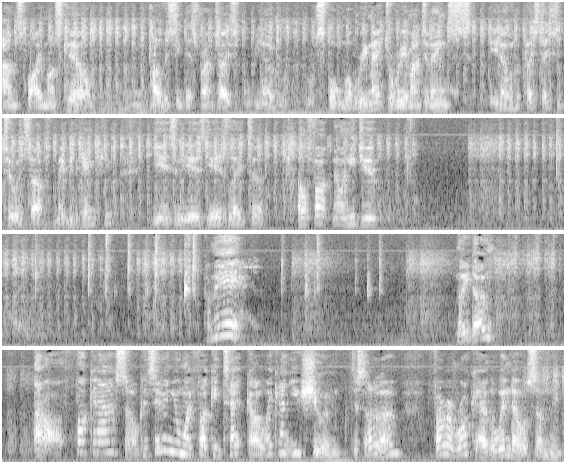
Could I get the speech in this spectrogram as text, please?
And Spy Must Kill. Obviously, this franchise, you know, spawned what remakes or reimaginings, you know, on the PlayStation 2 and stuff. Maybe the GameCube. Years and years, years later. Oh fuck! No, I need you. Come here. No, you don't. Oh, fucking asshole. Considering you're my fucking tech guy, why can't you shoot him? Just, I don't know, throw a rocket out the window or something.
